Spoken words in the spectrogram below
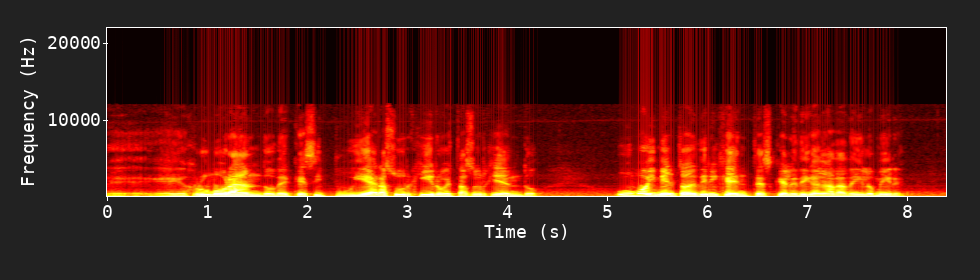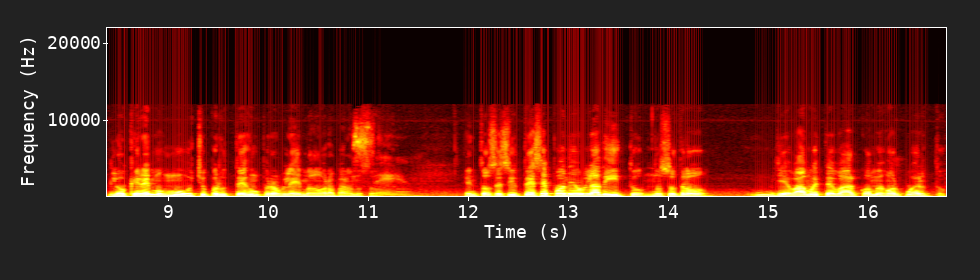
eh, eh, rumorando de que si pudiera surgir o está surgiendo un movimiento de dirigentes que le digan a Danilo, mire, lo queremos mucho, pero usted es un problema ahora para nosotros. Entonces, si usted se pone a un ladito, nosotros llevamos este barco a mejor puerto.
